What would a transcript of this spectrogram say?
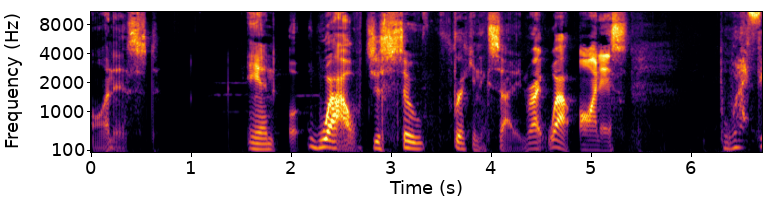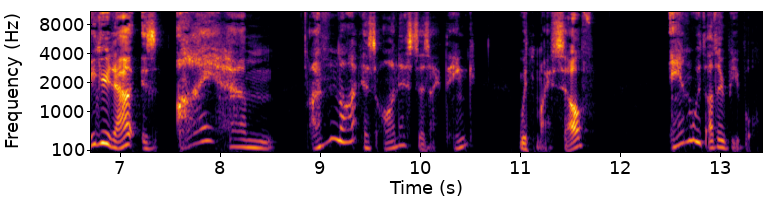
honest. And uh, wow, just so freaking exciting, right? Wow, honest. But what I figured out is I am I'm not as honest as I think with myself and with other people.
